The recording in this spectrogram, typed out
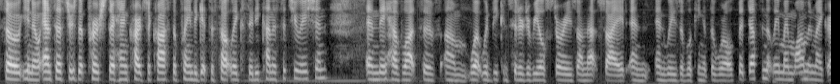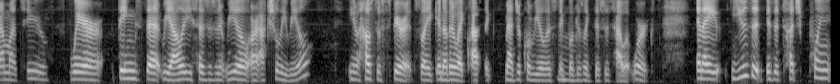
so you know ancestors that pushed their handcarts across the plain to get to Salt Lake City kind of situation, and they have lots of um, what would be considered real stories on that side and and ways of looking at the world. But definitely, my mom and my grandma too, where things that reality says isn't real are actually real you know house of spirits like another like classic magical realistic mm. book is like this is how it works and i use it as a touch point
